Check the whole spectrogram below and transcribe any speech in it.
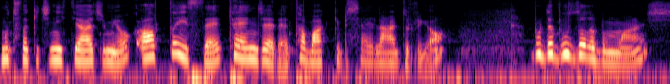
mutfak için ihtiyacım yok. Altta ise tencere, tabak gibi şeyler duruyor. Burada buzdolabım var.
